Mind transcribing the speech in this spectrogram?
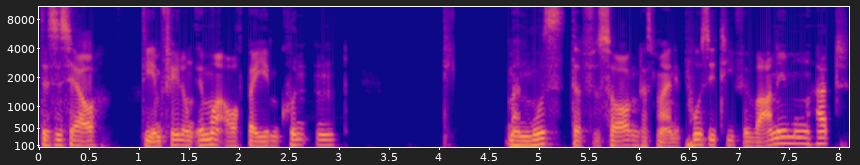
das ist ja auch die Empfehlung immer auch bei jedem Kunden. Man muss dafür sorgen, dass man eine positive Wahrnehmung hat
